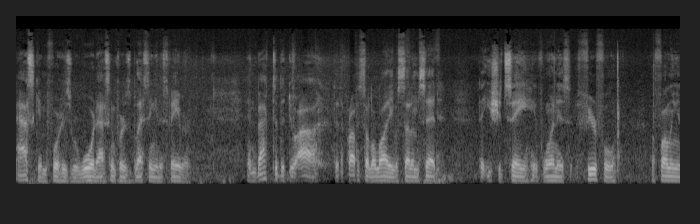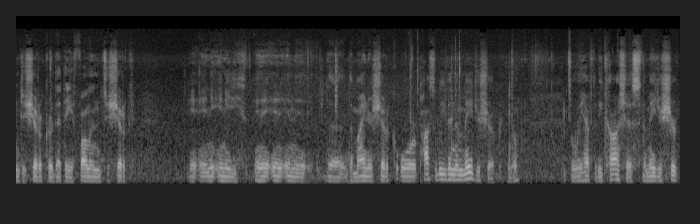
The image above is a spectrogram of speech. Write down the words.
Ask Him for His reward, ask Him for His blessing and His favor. And back to the dua that the Prophet wasallam said that you should say if one is fearful of falling into shirk or that they have fallen into shirk in any in, in, in, the the minor shirk or possibly even the major shirk you know? But we have to be cautious. The major shirk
